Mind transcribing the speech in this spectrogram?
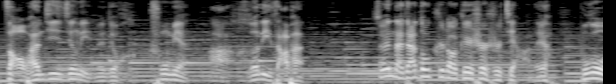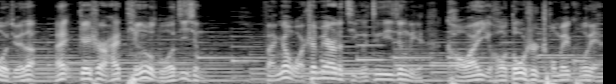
早盘基金经理们就出面啊，合力砸盘。虽然大家都知道这事儿是假的呀，不过我觉得，哎，这事儿还挺有逻辑性的。反正我身边的几个经济经理考完以后都是愁眉苦脸。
